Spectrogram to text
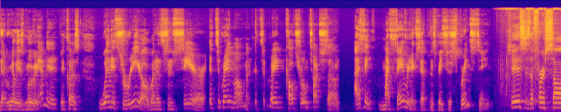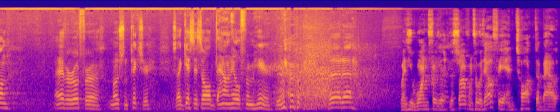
that really is moving. I mean, because when it's real, when it's sincere, it's a great moment. It's a great cultural touchstone. I think my favorite acceptance speech is Springsteen. See, this is the first song I ever wrote for a motion picture. So I guess it's all downhill from here, you know. but uh, when he won for the, the song from Philadelphia and talked about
